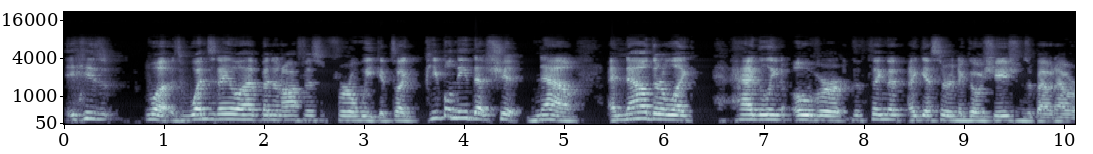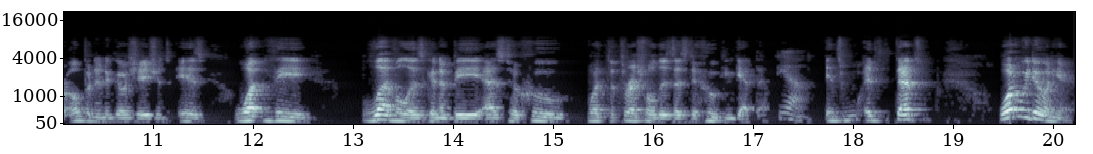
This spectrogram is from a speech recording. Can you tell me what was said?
he's what it's Wednesday will have been in office for a week. It's like people need that shit now, and now they're like haggling over the thing that I guess there are negotiations about now or open to negotiations is what the level is going to be as to who what the threshold is as to who can get them. Yeah. It's it's that's what are we doing here?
